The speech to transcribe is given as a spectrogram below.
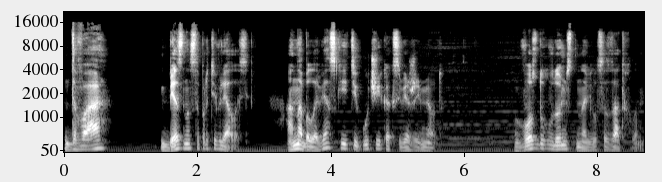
два...» Бездна сопротивлялась. Она была вязкой и тягучей, как свежий мед. Воздух в доме становился затхлым,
